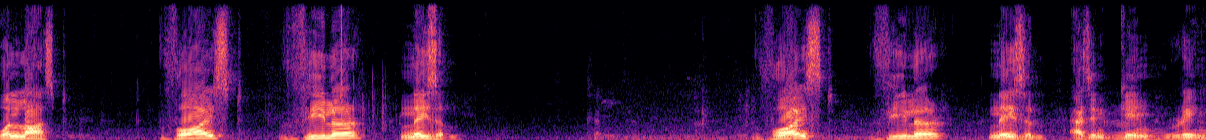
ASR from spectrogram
one last. Voiced velar nasal voiced velar nasal as in king ring.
